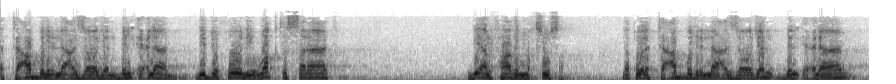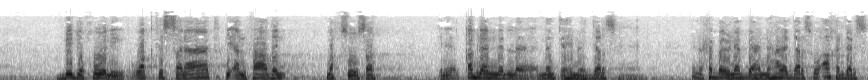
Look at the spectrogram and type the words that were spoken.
التعبد لله عز وجل بالإعلام بدخول وقت الصلاة بألفاظ مخصوصة. نقول التعبد لله عز وجل بالإعلام بدخول وقت الصلاة بألفاظ مخصوصة. يعني قبل أن ننتهي من الدرس يعني نحب أن ننبه أن هذا الدرس هو آخر درس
